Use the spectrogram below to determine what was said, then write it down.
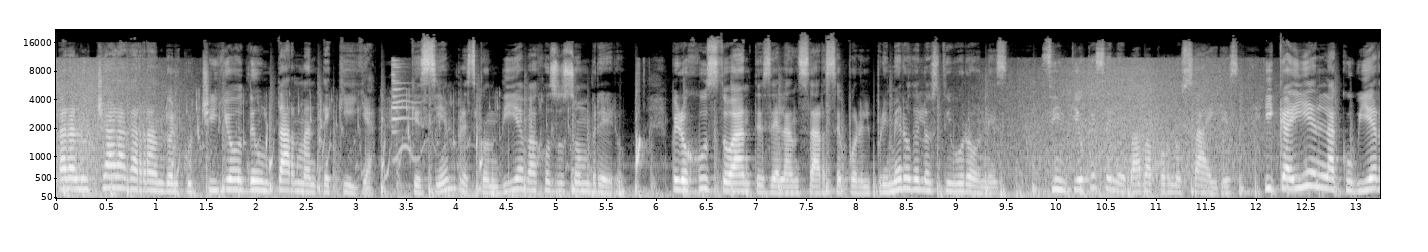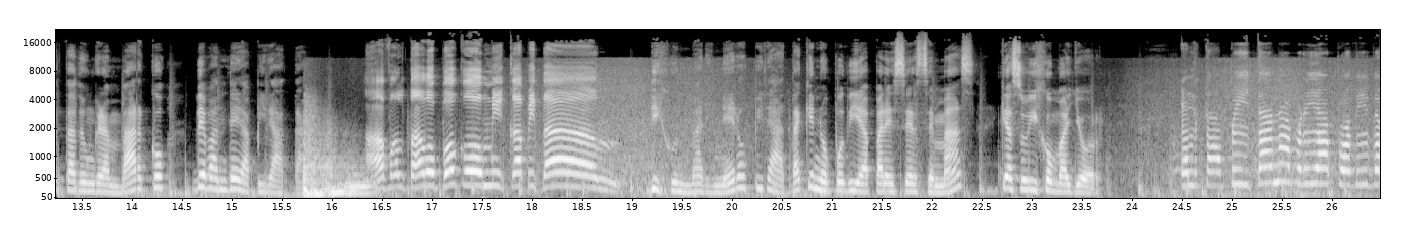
para luchar agarrando el cuchillo de untar mantequilla que siempre escondía bajo su sombrero. Pero justo antes de lanzarse por el primero de los tiburones, sintió que se elevaba por los aires y caía en la cubierta de un gran barco de bandera pirata. Ha faltado poco, mi capitán. Dijo un marinero pirata que no podía parecerse más que a su hijo mayor. El capitán habría podido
